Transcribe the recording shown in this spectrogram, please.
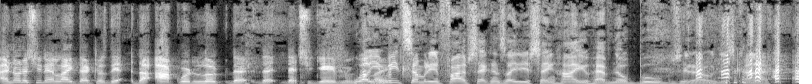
I noticed she didn't like that because the the awkward look that, that, that she gave me. Well, you meet somebody and five seconds later you're saying hi. You have no boobs. You know, just kind of,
